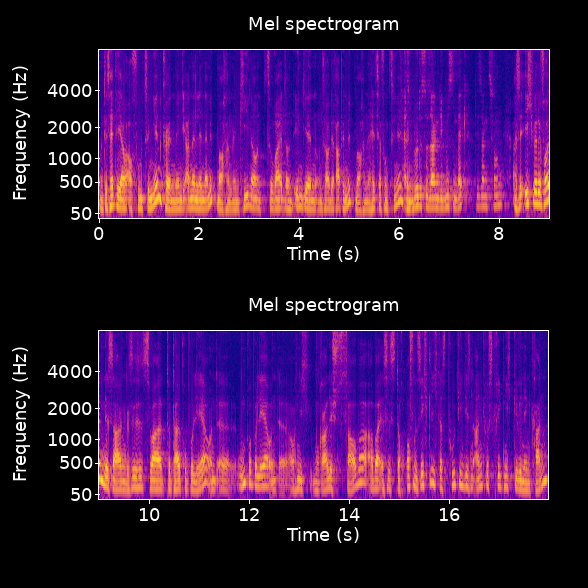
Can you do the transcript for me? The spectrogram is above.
Und das hätte ja auch funktionieren können, wenn die anderen Länder mitmachen, wenn China und so weiter mhm. und Indien und Saudi-Arabien mitmachen, dann hätte es ja funktionieren also können. Also würdest du sagen, die müssen weg, die Sanktionen? Also ich würde Folgendes sagen, das ist jetzt zwar total populär und äh, unpopulär und äh, auch nicht moralisch sauber, aber es ist doch offensichtlich, dass Putin diesen Angriffskrieg nicht gewinnen kann.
